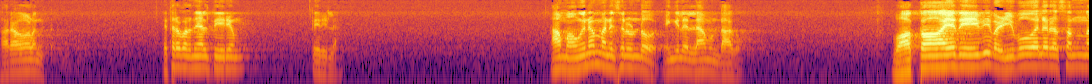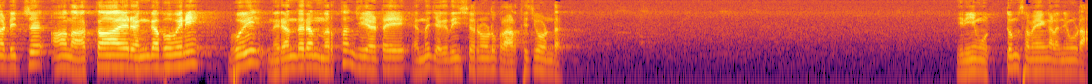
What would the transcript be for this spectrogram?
ധാരാളം കിട്ടും. എത്ര പറഞ്ഞാൽ തീരും? തീരില്ല. ആ മൗനം മനസ്സിലുണ്ടോ? എങ്കിലെല്ലാം ഉണ്ടാകും. വാക്കായ ദേവി വഴിപോലെ രസം നടിച്ച് ആ നാക്കായ രംഗഭുവിനി ഭൂയി നിരന്തരം നൃത്തം ചെയ്യട്ടെ എന്ന് ജഗദീശ്വരനോട് പ്രാർത്ഥിച്ചുകൊണ്ട്. ഇനിയും ഒട്ടും സമയം കളഞ്ഞുകൂടാ.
